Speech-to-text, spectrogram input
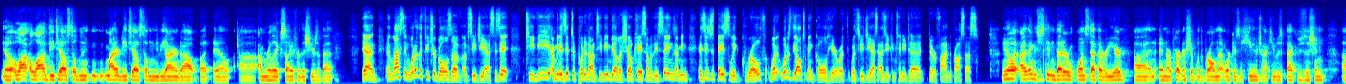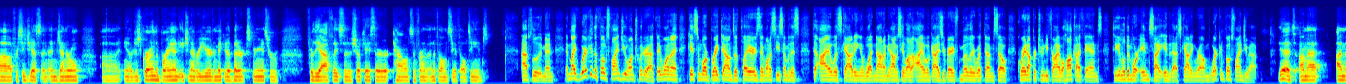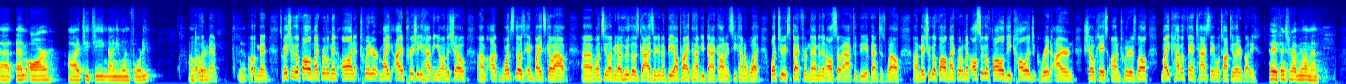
you know a lot a lot of details still minor details still need to be ironed out but you know uh, i'm really excited for this year's event. Yeah and, and last thing what are the future goals of, of cgs is it tv i mean is it to put it on tv and be able to showcase some of these things? I mean is it just basically growth? What what is the ultimate goal here with with cgs as you continue to, to refine the process? You know what? I think it's just getting better one step every year. Uh, and, and our partnership with the Brawl Network is a huge acquisition uh, for CGS in, in general. Uh, you know, just growing the brand each and every year to make it a better experience for for the athletes to showcase their talents in front of NFL and CFL teams. Absolutely, man. And Mike, where can the folks find you on Twitter at? They want to get some more breakdowns of players. They want to see some of this, the Iowa scouting and whatnot. I mean, obviously, a lot of Iowa guys, you're very familiar with them. So, great opportunity for Iowa Hawkeye fans to get a little bit more insight into that scouting realm. Where can folks find you at? Yeah, it's I'm at I'm at M R I T T ninety one forty. I love Twitter. it, man. Yep. I love it, man. So make sure to go follow Mike Riddleman on Twitter. Mike, I appreciate you having you on the show. Um, I, once those invites go out, uh, once you let me know who those guys are going to be, I'll probably have to have you back on and see kind of what what to expect from them, and then also after the event as well. Uh, make sure to go follow Mike Riddleman. Also go follow the College Gridiron Showcase on Twitter as well. Mike, have a fantastic day. We'll talk to you later, buddy. Hey, thanks for having me on, man.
